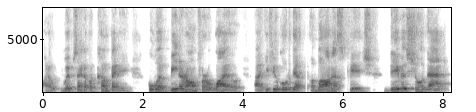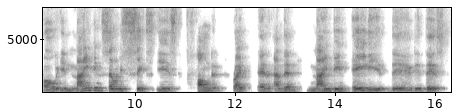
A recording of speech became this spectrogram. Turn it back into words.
on a website of a company who have been around for a while uh, if you go to their about us page they will show that oh in 1976 is founded right? And and then 1980 they did this.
